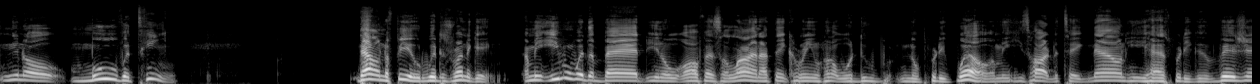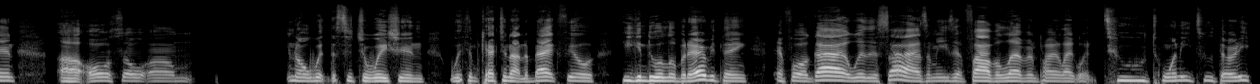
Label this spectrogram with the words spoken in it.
you know, move a team down the field with his running game. I mean, even with the bad, you know, offensive line, I think Kareem Hunt will do, you know, pretty well. I mean, he's hard to take down. He has pretty good vision. Uh, also, um, you know, with the situation with him catching out the backfield, he can do a little bit of everything. And for a guy with his size, I mean, he's at 5'11, probably like, what, 220, 230.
